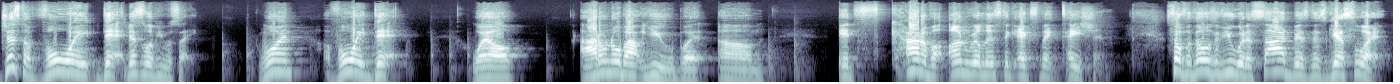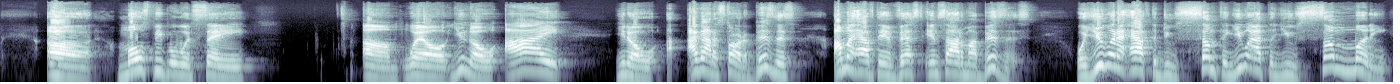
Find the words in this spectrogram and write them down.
just avoid debt. This is what people say. One, avoid debt. Well, I don't know about you, but um, it's kind of an unrealistic expectation. So for those of you with a side business, guess what? Uh, most people would say, um, well, you know, I, you know, I got to start a business. I'm gonna have to invest inside of my business. Well, you're gonna have to do something. You have to use some money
